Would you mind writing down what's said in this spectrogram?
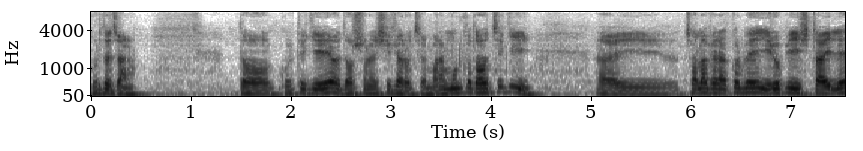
ঘুরতে জানা তো ঘুরতে গিয়ে দর্শনের শিকার হচ্ছে। মানে মূল কথা হচ্ছে কি এই চলাফেরা করবে ইউরোপীয় স্টাইলে।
